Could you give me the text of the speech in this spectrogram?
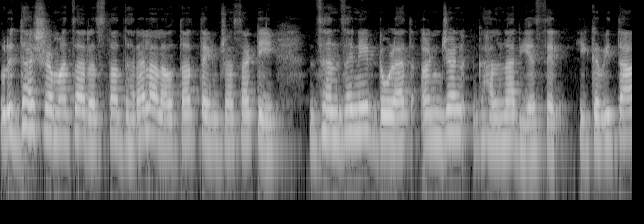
वृद्धाश्रमाचा रस्ता धरायला लावतात त्यांच्यासाठी झणझणीत डोळ्यात अंजन घालणारी असेल. ही कविता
